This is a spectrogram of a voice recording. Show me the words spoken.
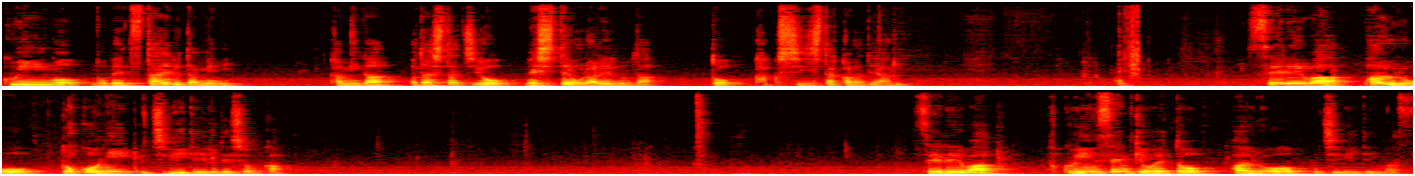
福音を述べ伝えるために神が私たちを召しておられるのだと確信したからである。精霊はパウロをどこに導いているでしょうか？精霊は福音宣教へとパウロを導いています。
